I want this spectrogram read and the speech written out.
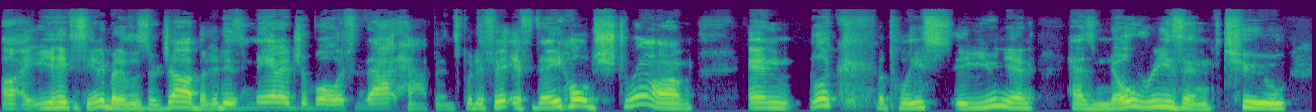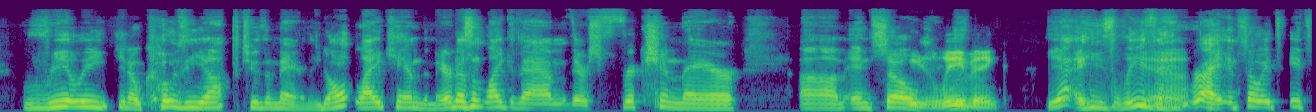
Uh, you hate to see anybody lose their job, but it is manageable if that happens. But if it, if they hold strong, and look, the police union has no reason to really, you know, cozy up to the mayor. They don't like him. The mayor doesn't like them. There's friction there. Um, and so he's leaving. It, yeah, he's leaving, yeah. right? And so it's it's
